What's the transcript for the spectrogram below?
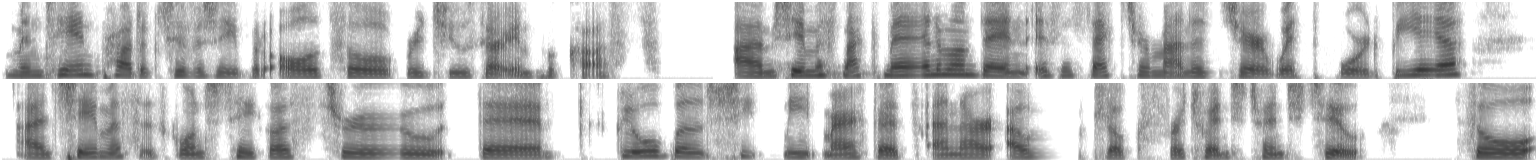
maintain productivity but also reduce our input costs. Um, Seamus McMenamon then is a sector manager with Bord Bia and Seamus is going to take us through the global sheep meat markets and our outlooks for 2022. So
